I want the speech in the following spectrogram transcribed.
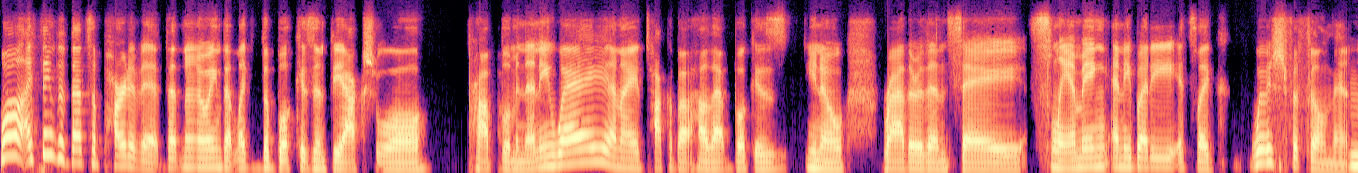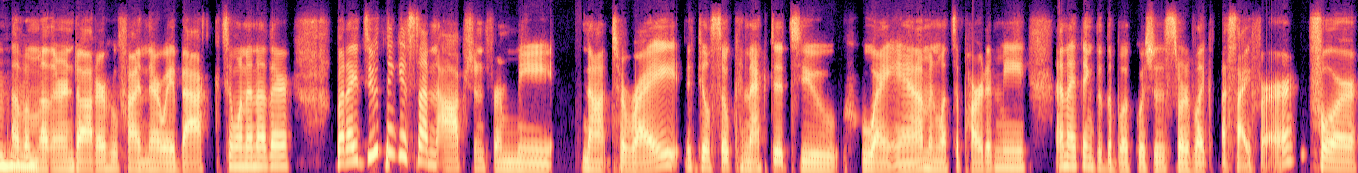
Well, I think that that's a part of it, that knowing that like the book isn't the actual problem in any way. And I talk about how that book is, you know, rather than say slamming anybody, it's like wish fulfillment mm-hmm. of a mm-hmm. mother and daughter who find their way back to one another. But I do think it's not an option for me not to write. It feels so connected to who I am and what's a part of me. And I think that the book was just sort of like a cipher for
